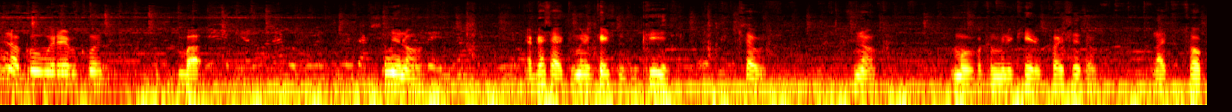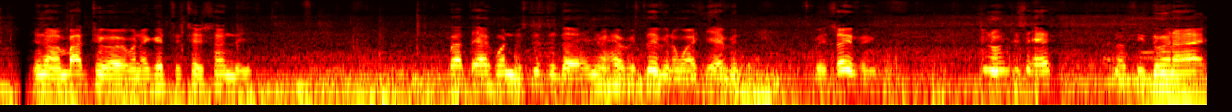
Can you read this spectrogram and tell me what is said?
you know, cool with it, of course. But, you know, I said, communication is key. So, you know, I'm more of a communicative person, so I like to talk. You know, I'm about to, uh, when I get to church Sunday, about to ask one of the sisters that, you know, haven't served, you know, why she haven't been serving. You know, just ask, you know, if she's doing alright.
